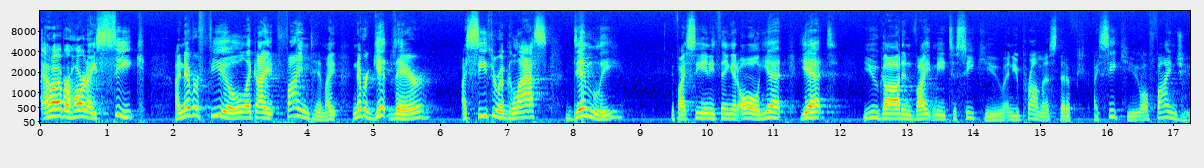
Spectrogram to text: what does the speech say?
however hard I seek, I never feel like I find Him. I never get there. I see through a glass dimly if I see anything at all. Yet, yet, you, God, invite me to seek you, and you promise that if I seek you, I'll find you.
